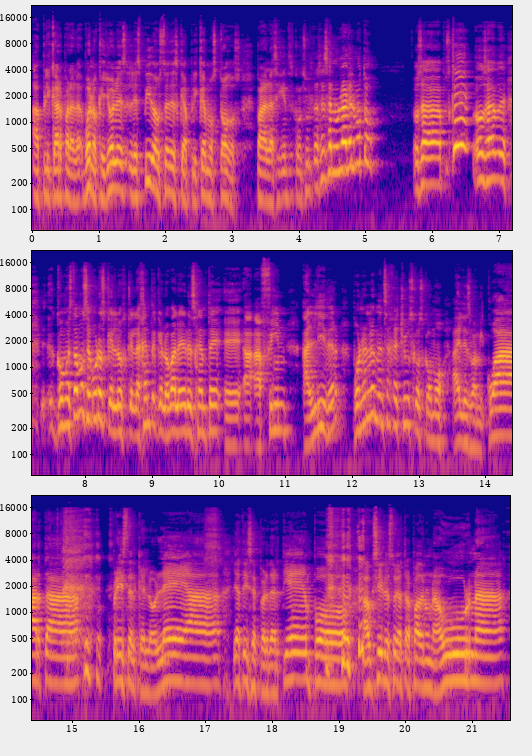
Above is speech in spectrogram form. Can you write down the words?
aplicar para la, bueno que yo les, les pido a ustedes que apliquemos todos para las siguientes consultas es anular el voto o sea, pues qué, o sea, como estamos seguros que los que la gente que lo va a leer es gente eh, afín al líder, ponerle mensajes chuscos como ahí les va mi cuarta, priste el que lo lea, ya te hice perder tiempo, auxilio estoy atrapado en una urna,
